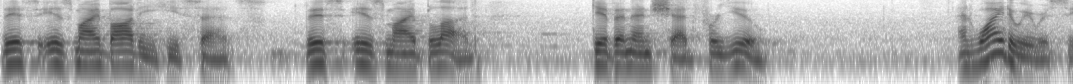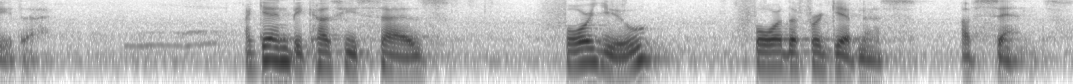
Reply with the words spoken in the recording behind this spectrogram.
This is my body, he says. This is my blood given and shed for you. And why do we receive that? Again, because he says, for you, for the forgiveness of sins.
